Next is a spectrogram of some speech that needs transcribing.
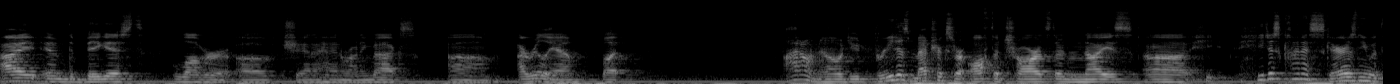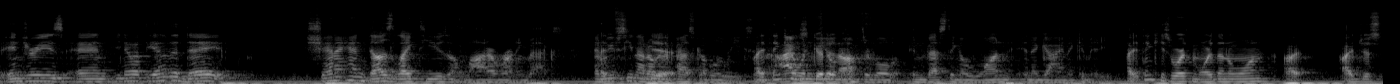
I am the biggest lover of Shanahan running backs. Um, I really am, but I don't know, dude. Breida's metrics are off the charts. They're nice. Uh, he he just kind of scares me with injuries, and you know, at the end of the day, Shanahan does like to use a lot of running backs, and we've seen that over the past couple of weeks. I think I wouldn't good feel enough. comfortable investing a one in a guy in a committee. I think he's worth more than a one. I I just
